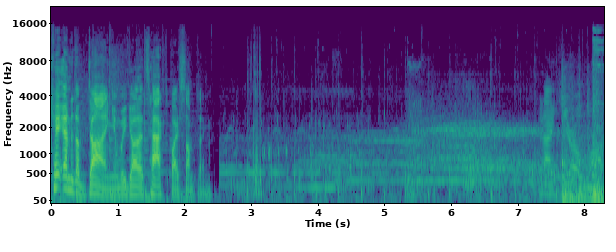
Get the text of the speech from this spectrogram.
Kate ended up dying and we got attacked by something. I hear a lot?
